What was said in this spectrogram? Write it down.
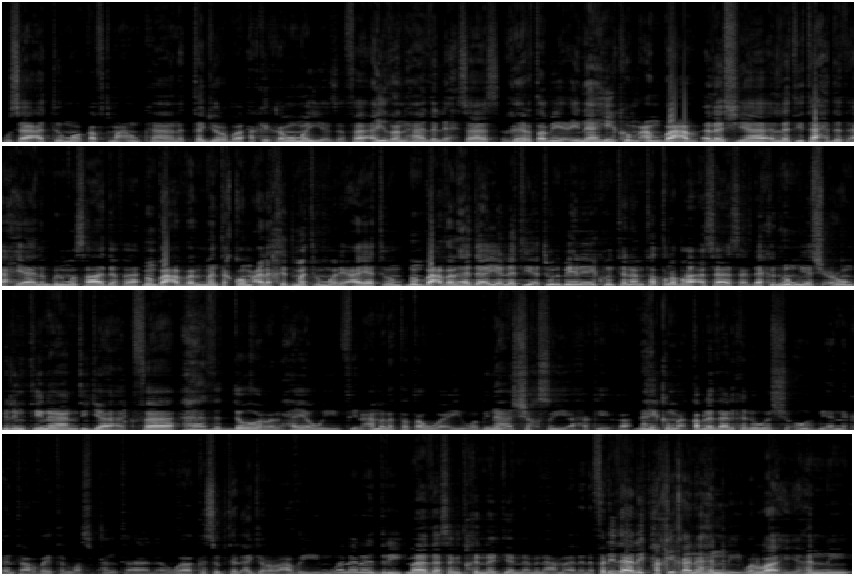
وساعدتهم ووقفت معهم. كانت تجربة حقيقة مميزة. فايضا هذا الإحساس غير طبيعي. ناهيكم عن بعض الأشياء التي تحدث أحيانا بالمصادفة من بعض من تقوم على خدمتهم ورعايتهم من بعض الهدايا التي يأتون بها إليك وأنت لم تطلبها أساسا لكن هم يشعرون بالامتنان تجاهك. فهذا الدور الحيوي في العمل التطوعي وبناء الشخصية حقيقة. ناهيكم قبل ذلك اللي هو الشعور بأنك أنت أرضيت الله سبحانه وتعالى وكسبت الأجر العظيم ولا ندري ماذا سيدخلنا الجنة من أعمالنا. فلذلك حقيقة أنا هني والله هني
